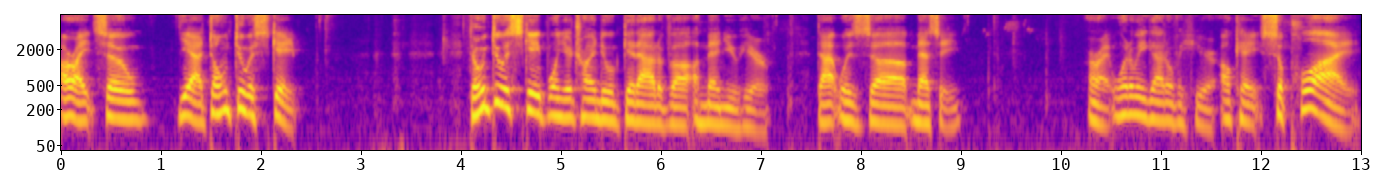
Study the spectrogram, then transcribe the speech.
All right. So, yeah, don't do escape. Don't do escape when you're trying to get out of uh, a menu here. That was uh, messy. All right. What do we got over here? Okay, supply.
